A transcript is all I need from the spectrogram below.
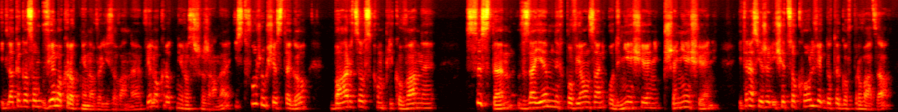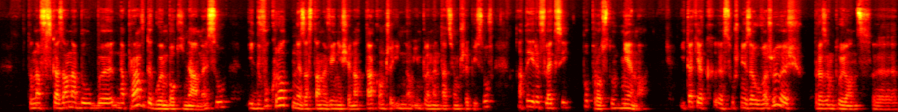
I dlatego są wielokrotnie nowelizowane, wielokrotnie rozszerzane, i stworzył się z tego bardzo skomplikowany system wzajemnych powiązań, odniesień, przeniesień. I teraz, jeżeli się cokolwiek do tego wprowadza, to na wskazana byłby naprawdę głęboki namysł i dwukrotne zastanowienie się nad taką czy inną implementacją przepisów, a tej refleksji po prostu nie ma. I tak jak słusznie zauważyłeś, prezentując e,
